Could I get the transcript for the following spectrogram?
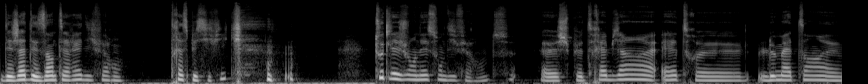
déjà des intérêts différents, très spécifiques. Toutes les journées sont différentes. Euh, je peux très bien être euh, le matin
